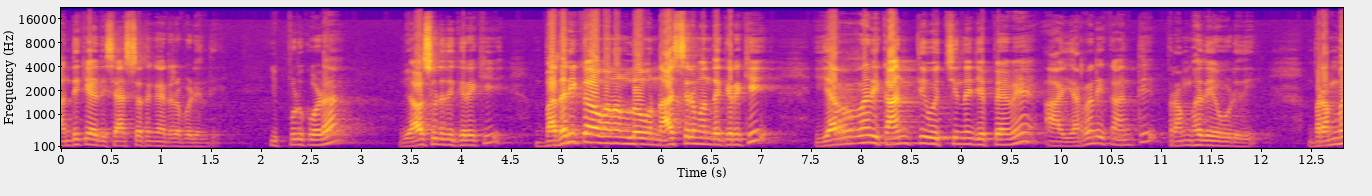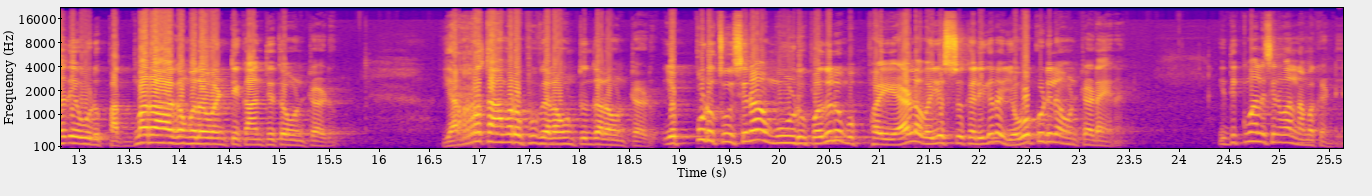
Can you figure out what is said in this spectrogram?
అందుకే అది శాశ్వతంగా నిలబడింది. ఇప్పుడు కూడా వ్యాసుడి దగ్గరికి బదరికావనంలో ఉన్న ఆశ్రమం దగ్గరికి ఎర్రని కాంతి వచ్చిందని చెప్పామే. ఆ ఎర్రని కాంతి బ్రహ్మదేవుడిది. బ్రహ్మదేవుడు పద్మరాగముల వంటి కాంతితో ఉంటాడు. ఎర్ర తామర పువ్వు ఎలా ఉంటుందో అలా ఉంటాడు. ఎప్పుడు చూసినా మూడు పదులు ముప్పై ఏళ్ళ వయస్సు కలిగిన యువకుడిలా ఉంటాడు ఆయన. ఈ దిక్మాల సినిమాలు నమ్మకండి.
